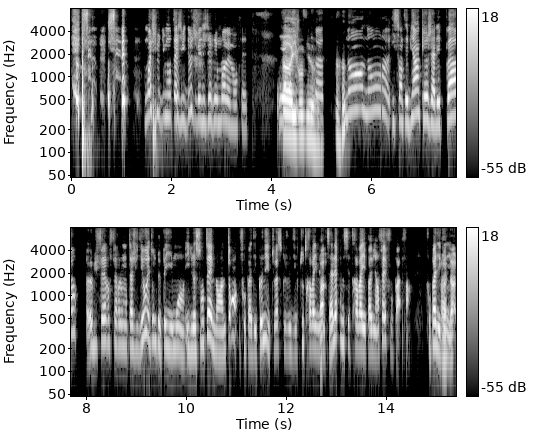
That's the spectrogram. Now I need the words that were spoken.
Moi, je fais du montage vidéo, je vais le gérer moi-même en fait. Ah, il vaut mieux. non, non, euh, il sentait bien que j'allais pas euh, lui faire faire le montage vidéo et donc le payer moins. Il le sentait, mais en même temps, faut pas déconner. Tu vois ce que je veux dire? Tout travail mérite salaire, mais si le travail est pas bien fait, faut pas, enfin, faut pas Ah, déconner. là,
